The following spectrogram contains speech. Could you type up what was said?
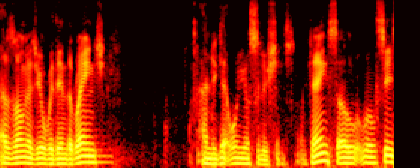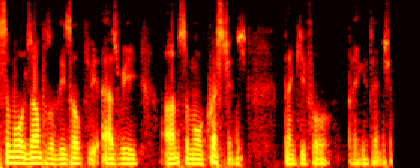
as long as you're within the range and you get all your solutions. Okay, so we'll see some more examples of these hopefully as we answer more questions. Thank you for paying attention.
